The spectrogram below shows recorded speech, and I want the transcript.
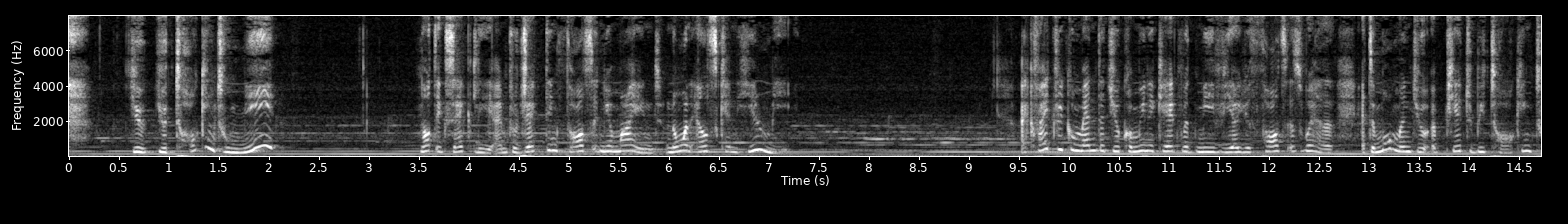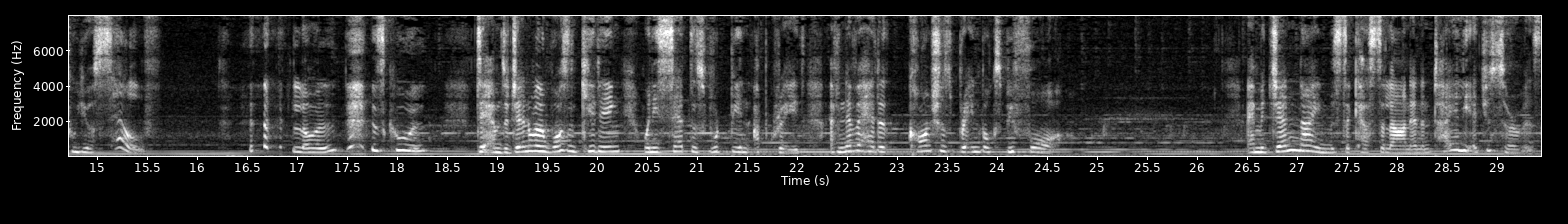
you, you talking to me? Not exactly. I'm projecting thoughts in your mind. No one else can hear me. I quite recommend that you communicate with me via your thoughts as well. At the moment, you appear to be talking to yourself. Lol, it's cool. Damn, the general wasn't kidding when he said this would be an upgrade. I've never had a conscious brain box before. I'm a Gen 9, Mr. Castellan, and entirely at your service.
